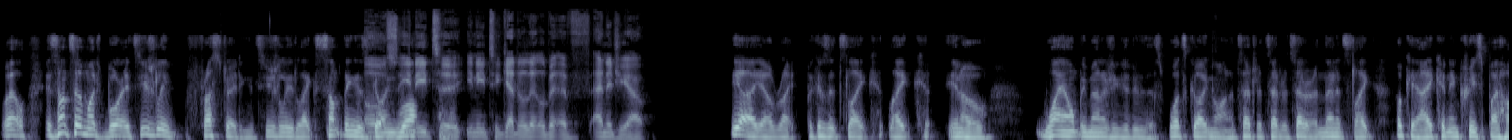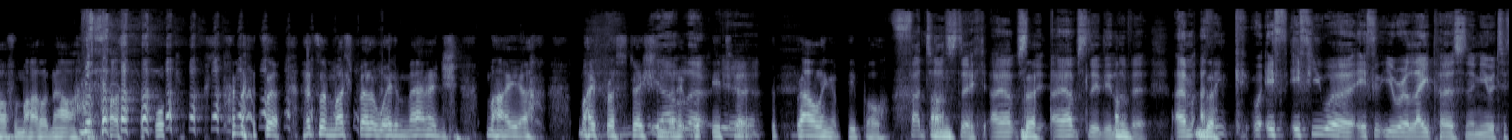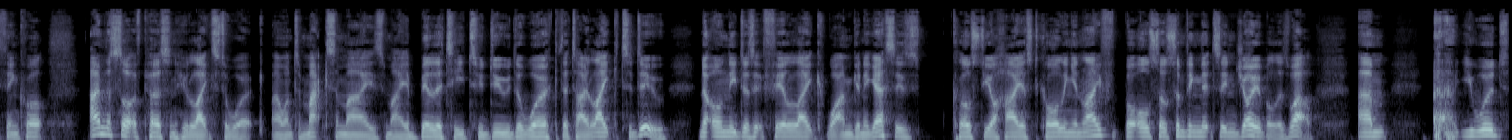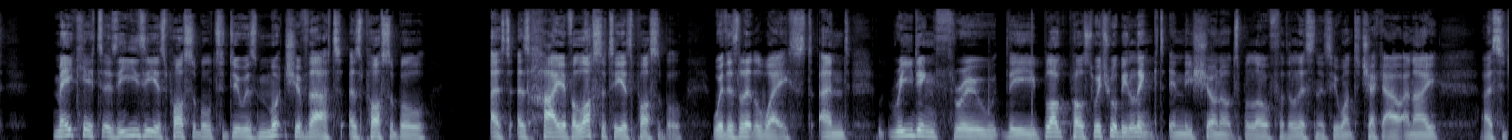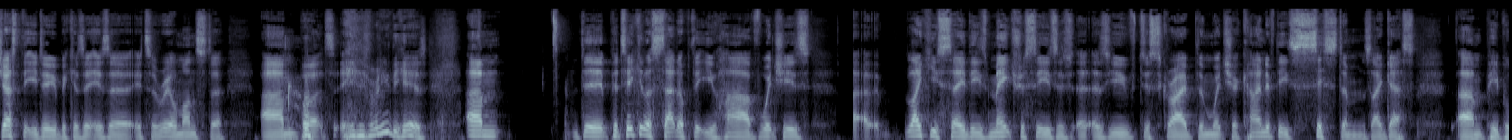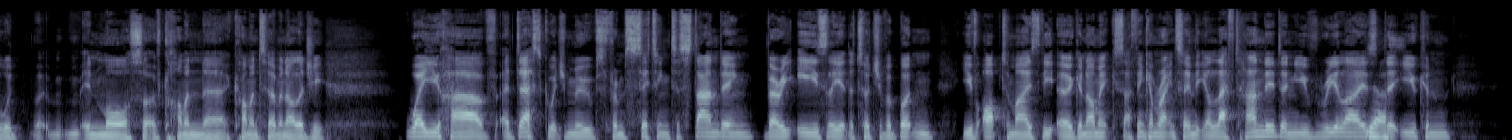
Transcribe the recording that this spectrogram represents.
Well, it's not so much boring. It's usually frustrating. It's usually like something is oh, going so you wrong. need to you need to get a little bit of energy out. Yeah, yeah, right. Because it's like like you know why aren't we managing to do this? What's going on, et cetera, et cetera, et cetera. And then it's like, okay, I can increase by half a mile an hour. that's a that's a much better way to manage my uh, my frustration than it would be yeah. to, growling at people. Fantastic! Um, I absolutely, the, I absolutely love um, it. Um, I the, think if if you were if you were a layperson and you were to think, well, I'm the sort of person who likes to work. I want to maximize my ability to do the work that I like to do. Not only does it feel like what I'm going to guess is close to your highest calling in life, but also something that's enjoyable as well. Um, you would make it as easy as possible to do as much of that as possible as as high a velocity as possible with as little waste. And reading through the blog post, which will be linked in the show notes below for the listeners who want to check it out, and I. I suggest that you do because it is a it's a real monster, um, but it really is. Um, the particular setup that you have, which is uh, like you say, these matrices, as, as, you've described them, which are kind of these systems, I guess, um, people would, in more sort of common uh, common terminology, where you have a desk which moves from sitting to standing very easily at the touch of a button. You've optimized the ergonomics. I think I'm right in saying that you're left-handed and you've realized yes. that you can,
